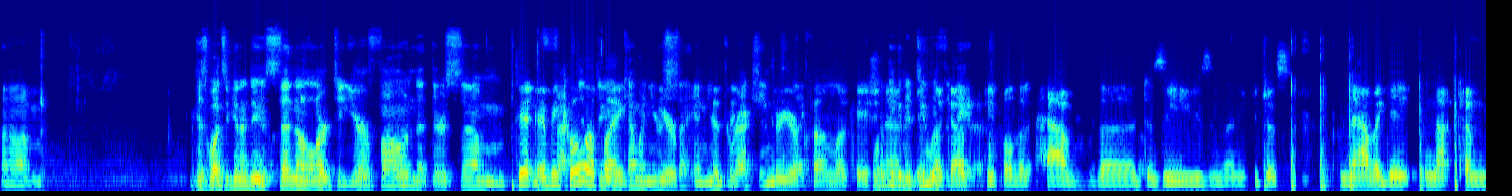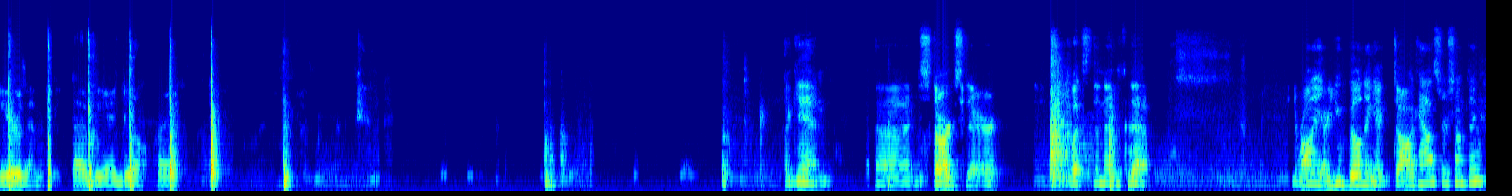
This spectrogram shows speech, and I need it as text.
um, because what's it going to do? Send an alert to your phone that there's some Dude, it'd be cool if like coming your, your- in your direction through your Like, phone location. what are they gonna do with look the people that have the disease, and then you could just navigate and not come near them. That would be ideal, right? again, uh, it starts there. What's the next step? Raleigh, are you building a doghouse or something?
